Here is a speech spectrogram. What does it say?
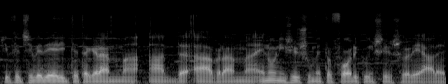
si fece vedere il tetagramma ad Avram e non in senso metaforico, in senso reale.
